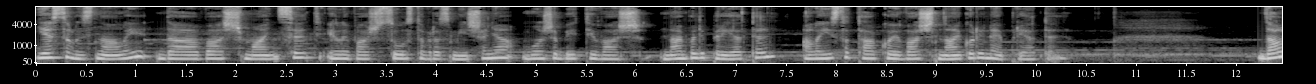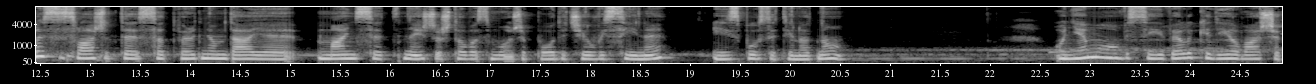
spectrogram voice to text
Jeste li znali da vaš mindset ili vaš sustav razmišljanja može biti vaš najbolji prijatelj, ali isto tako i vaš najgori neprijatelj? Da li se slažete sa tvrdnjom da je mindset nešto što vas može podići u visine i ispustiti na dno. O njemu ovisi veliki dio vašeg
